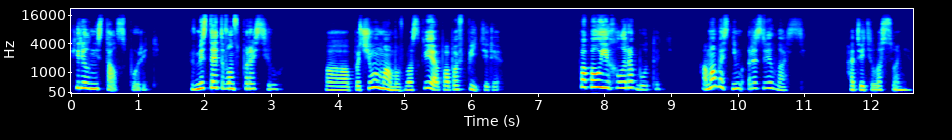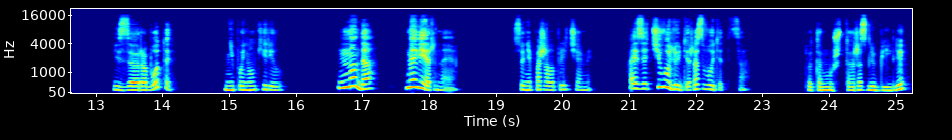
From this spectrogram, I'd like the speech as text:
Кирилл не стал спорить. Вместо этого он спросил. «А почему мама в Москве, а папа в Питере?» «Папа уехал работать, а мама с ним развелась», ответила Соня. «Из-за работы?» Не понял Кирилл. «Ну да, наверное», Соня пожала плечами. «А из-за чего люди разводятся?» «Потому что разлюбили»,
